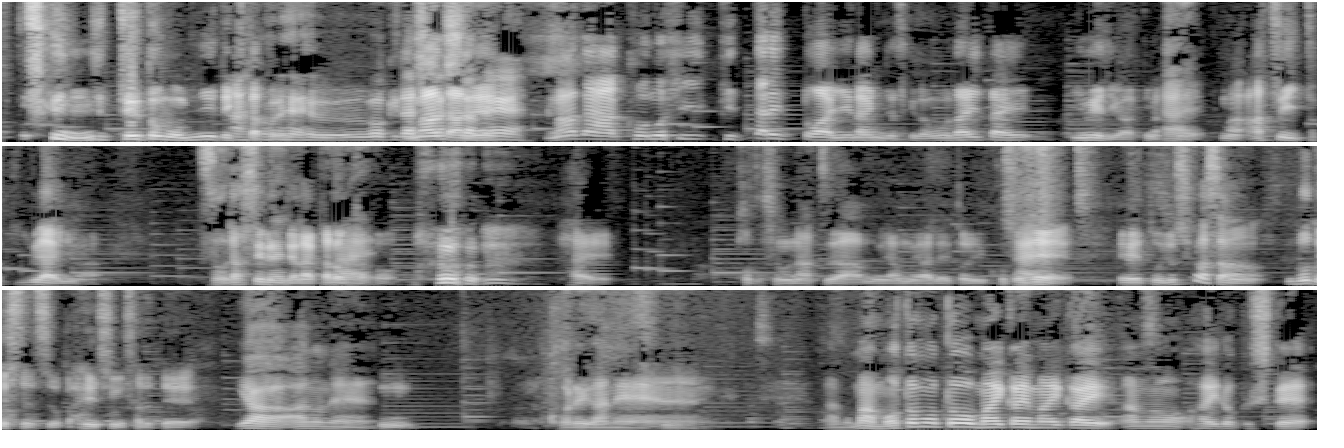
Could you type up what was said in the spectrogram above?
ついに日程等も見えてきたという。ね、動き出しましたねだね。、まだこの日ぴったりとは言えないんですけども、大体イメージが湧きまして、はいまあ暑い時ぐらいには出せるんじゃなかろうかと。はい。今年の夏はもやもやでということで、はいえっ、と、吉川さん、どうでしたでしょうか？編集されて。いや、あのね、うん。これがね、あの、まあ、もともと毎回毎回、あの、拝読して、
